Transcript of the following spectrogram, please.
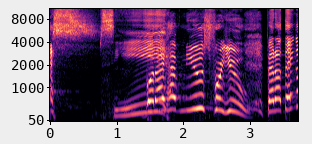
Yes. Sí. But I have news for you. Pero tengo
